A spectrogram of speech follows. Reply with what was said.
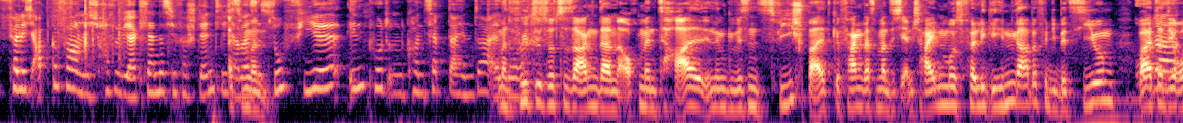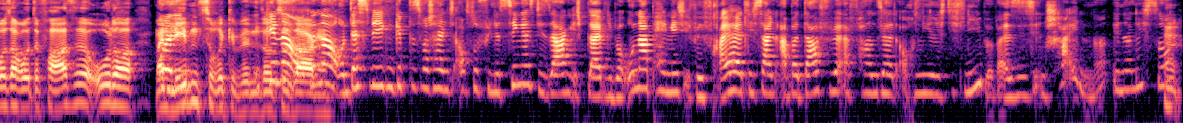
völlig abgefahren. Ich hoffe, wir erklären das hier verständlich, also aber man, es ist so viel Input und Konzept dahinter. Also man fühlt sich sozusagen dann auch mental in einem gewissen Zwiespalt gefangen, dass man sich entscheiden muss, völlige Hingabe für die Beziehung, oder, weiter die rosarote Phase oder mein oder Leben zurückgewinnen genau, sozusagen. Genau, genau. Und deswegen gibt es wahrscheinlich auch so viele Singles, die sagen, ich bleibe lieber unabhängig, ich will freiheitlich sein, aber dafür erfahren sie halt auch nie richtig Liebe, weil sie sich entscheiden, ne? innerlich so. Hm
